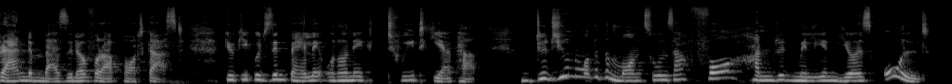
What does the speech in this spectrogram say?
brand ambassador for our podcast. क्योंकि कुछ दिन पहले उन्होंने एक ट्वीट किया था Did you know that the monsoons are 400 million years old?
